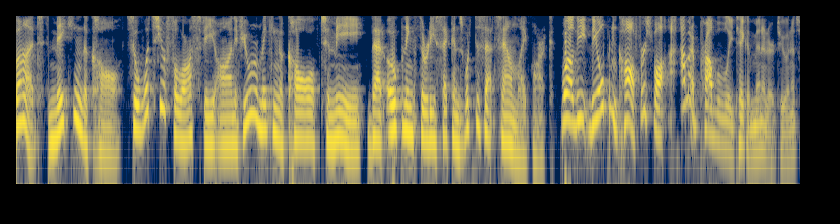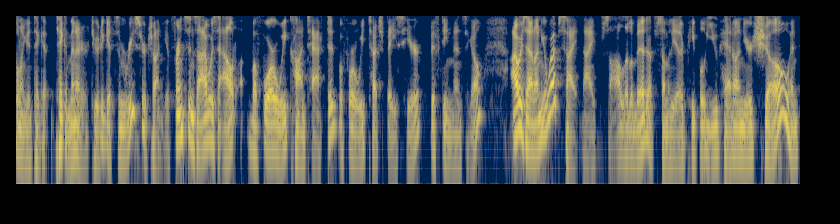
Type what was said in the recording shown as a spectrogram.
but making the call. So what's your philosophy on if you were making a call to me, that opening 30 seconds, what does that sound like, Mark? Well, the, the opening call, first of all, I'm going to probably take a minute or two, and it's only going to take a, take a minute or two to get some research on you. For instance, I was out before we contacted, before we touched base here 15 minutes ago. I was out on your website and I saw a little bit of some of the other people you've had on your show, and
